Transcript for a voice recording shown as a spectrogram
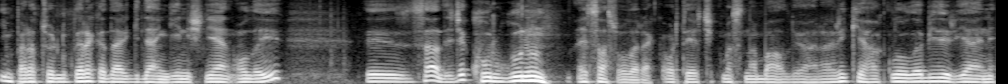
imparatorluklara kadar giden genişleyen olayı e, sadece kurgunun esas olarak ortaya çıkmasına bağlıyor Harari ki haklı olabilir yani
